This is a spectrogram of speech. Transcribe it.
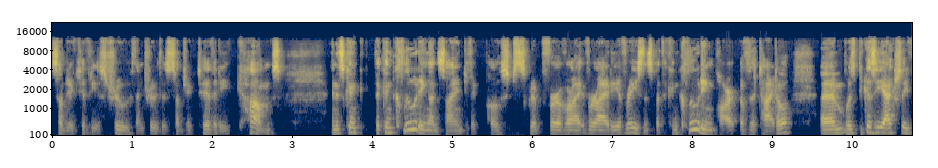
subjectivity is truth and truth is subjectivity, comes. And it's con- the concluding unscientific postscript for a vari- variety of reasons. But the concluding part of the title um, was because he actually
